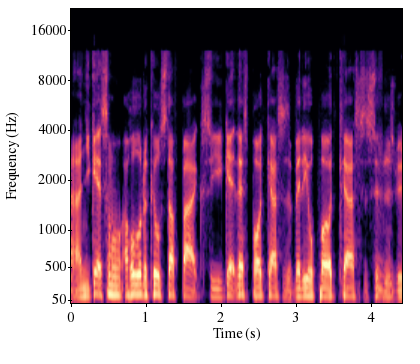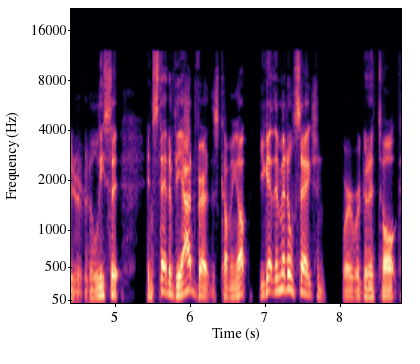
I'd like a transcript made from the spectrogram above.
and you get some a whole lot of cool stuff back. So you get this podcast as a video podcast as soon as we release it. Instead of the advert that's coming up, you get the middle section where we're going to talk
